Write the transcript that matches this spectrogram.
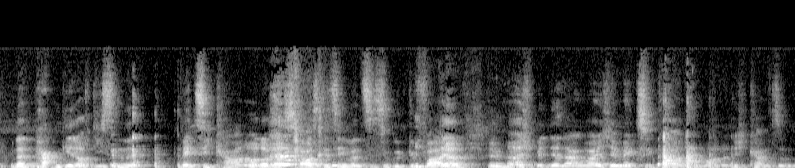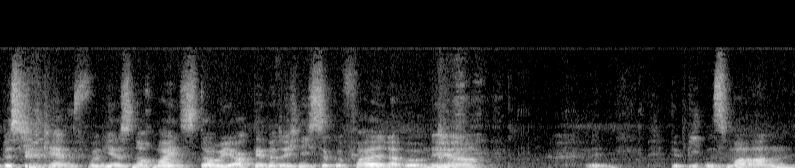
Und dann packen die noch diesen Mexikaner oder was raus. Deswegen wird es dir so gut gefallen. Ja, ich bin der langweilige Mexikaner, Mann. Und ich kann so ein bisschen kämpfen. Und hier ist noch mein Story Arc. Der wird euch nicht so gefallen, aber naja. Wir bieten es mal an.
